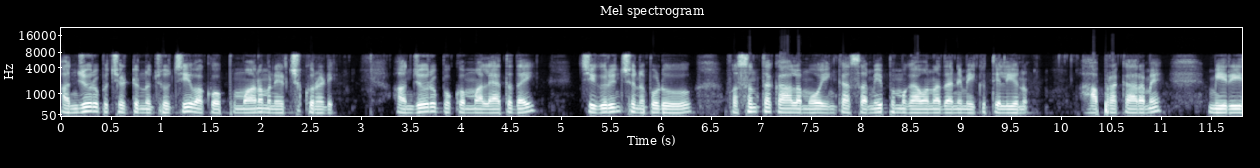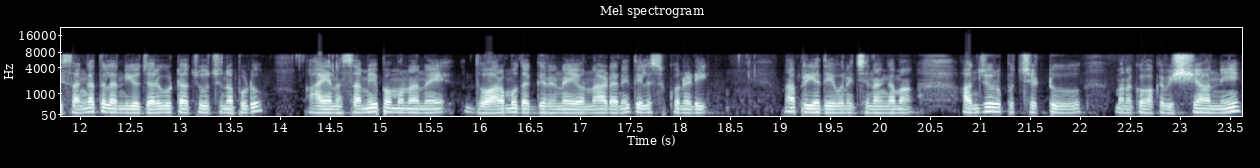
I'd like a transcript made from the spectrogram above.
అంజూరపు చెట్టును చూచి ఒక ఉపమానం నేర్చుకునడి. అంజూరపు కొమ్మ లేతదై చిగురించినప్పుడు వసంతకాలము ఇంకా సమీపముగా ఉన్నదని మీకు తెలియను. ఆ ప్రకారమే మీరు ఈ సంగతులన్నీ జరుగుట చూచినప్పుడు ఆయన సమీపముననే ద్వారము దగ్గరనే ఉన్నాడని తెలుసుకునడి. నా ప్రియ దేవుని చినంగమ అంజూరపు చెట్టు మనకు ఒక విషయాన్ని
